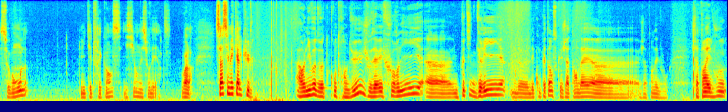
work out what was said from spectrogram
secondes, unité de fréquence. Ici, on est sur des Hertz. Voilà. Ça, c'est mes calculs. Au niveau de votre compte-rendu, je vous avais fourni euh, une petite grille des compétences que j'attendais euh, de vous. J'attendais de vous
